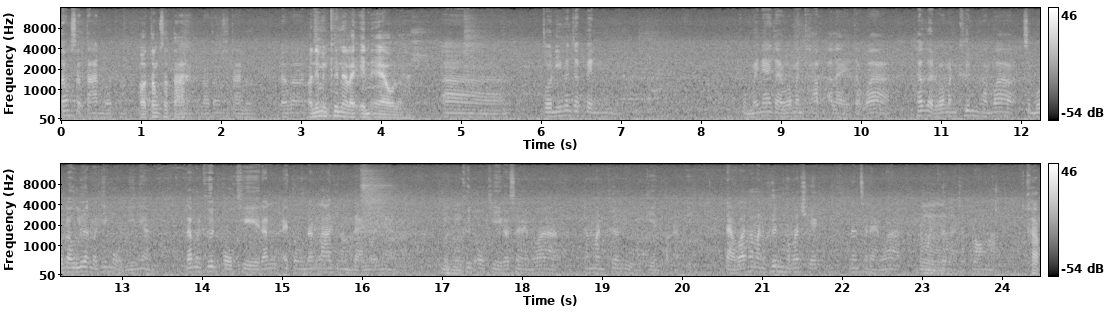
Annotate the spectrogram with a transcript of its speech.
ต้องสตาร์ทรถครับอ๋อต้องสตาร์ทเราต้องสตาร์ทรถแล้วก็อันนี้มันขึ้นอะไร NL เหรอฮะอ่าตัวนี้มันจะเป็น ผมไม่แน่ใจว่ามันทับอะไร แต่ว่าถ้าเกิดว่ามันขึ้นคำว่าสมมุติเราเลื่อนมาที่โหมดนี้เนี่ย แล้วมันขึ้นโอเคด้านไอ้ตรงด้านล่างที่มันแบงค์ไว้เนี่ยครับอือฮึขึ้นโอเคก็แสดงว่าน้ำมันเครื่องอยู่ในเกณฑ์ปกติ แต่ว่าถ้ามันขึ้นคำว่าเช็ค นั่นแสดงว่าน้ำมันเครื่องอาจจะพร่องมาครับ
